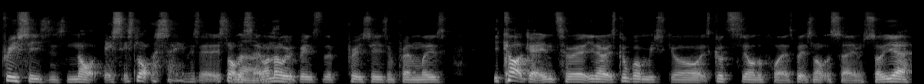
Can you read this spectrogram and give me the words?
Pre-season's not it's it's not the same, is it? It's not the same. I know we've been to the pre-season friendlies. You can't get into it. You know, it's good when we score. It's good to see all the players, but it's not the same. So yeah,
